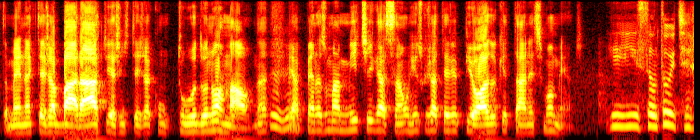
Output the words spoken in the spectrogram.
também não é que esteja barato e a gente esteja com tudo normal. Né? Uhum. É apenas uma mitigação, o risco já teve pior do que está nesse momento. E Santucci,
